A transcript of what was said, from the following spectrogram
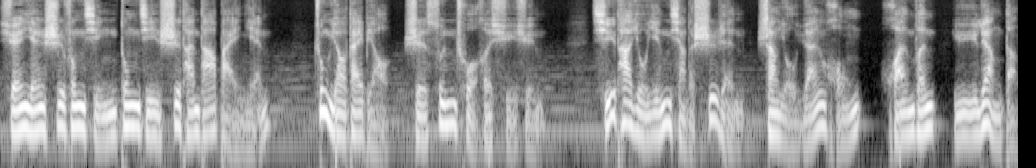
玄言诗风行东晋诗坛达百年，重要代表是孙绰和许询，其他有影响的诗人尚有袁弘、桓温、庾亮等。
